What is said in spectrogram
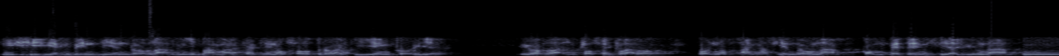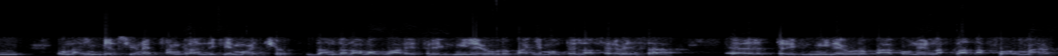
y siguen vendiendo la misma marca que nosotros aquí en Corea. Y verdad, entonces, claro, pues nos están haciendo una competencia y una, mm, unas inversiones tan grandes que hemos hecho, dándole a los bares 3.000 euros para que monten la cerveza, eh, 3.000 euros para poner las plataformas,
